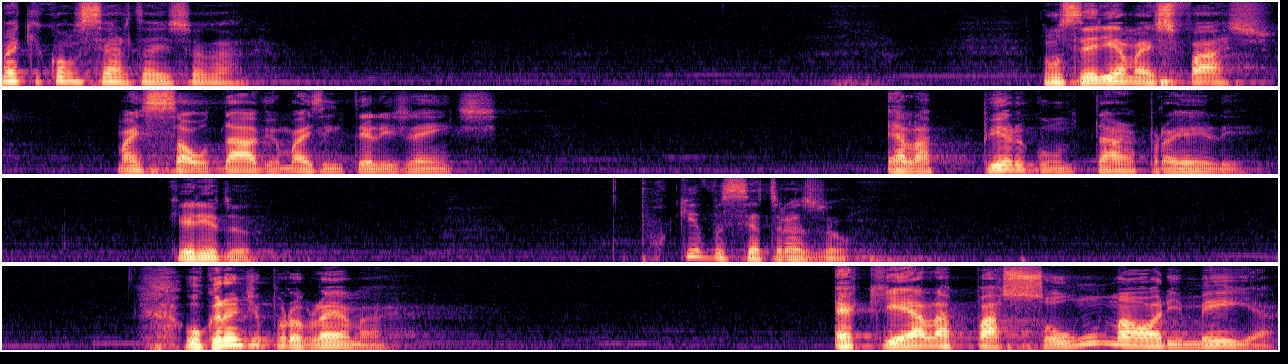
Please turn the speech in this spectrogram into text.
Como é que conserta isso agora? Não seria mais fácil, mais saudável, mais inteligente ela perguntar para ele, querido, por que você atrasou? O grande problema é que ela passou uma hora e meia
